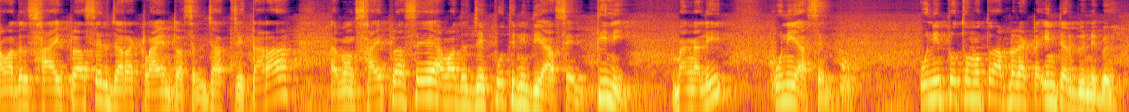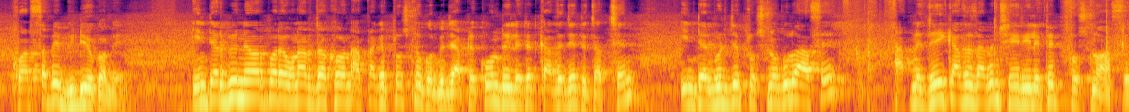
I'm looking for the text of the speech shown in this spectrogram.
আমাদের সাইপ্রাসের যারা ক্লায়েন্ট আছেন, যাত্রী, তারা এবং সাইপ্রাসে আমাদের যে প্রতিনিধি আছেন, তিনি বাঙালি, উনি আছেন। উনি প্রথমত আপনার একটা ইন্টারভিউ নেবে হোয়াটসঅ্যাপে ভিডিও কলে ইন্টারভিউ নেওয়ার পরে ওনার যখন আপনাকে প্রশ্ন করবে যে আপনি কোন রিলেটেড কাজে যেতে চাচ্ছেন ইন্টারভিউর যে প্রশ্নগুলো আছে, আপনি যেই কাজে যাবেন সেই রিলেটেড প্রশ্ন আছে।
